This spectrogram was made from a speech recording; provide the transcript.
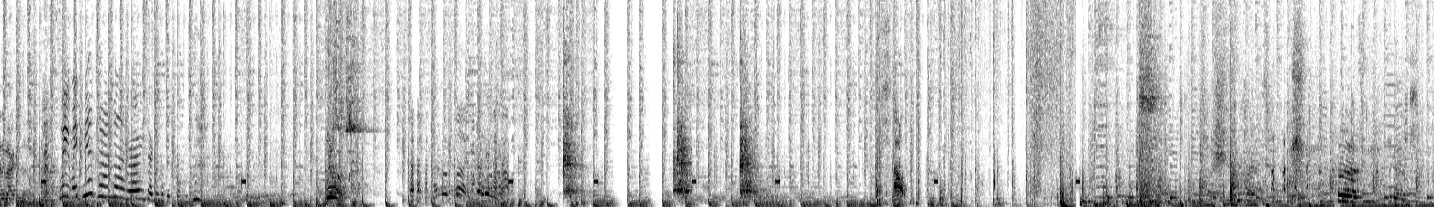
down in America. Wait, my pants are undone. We're having technical difficulties. Ow. oh,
